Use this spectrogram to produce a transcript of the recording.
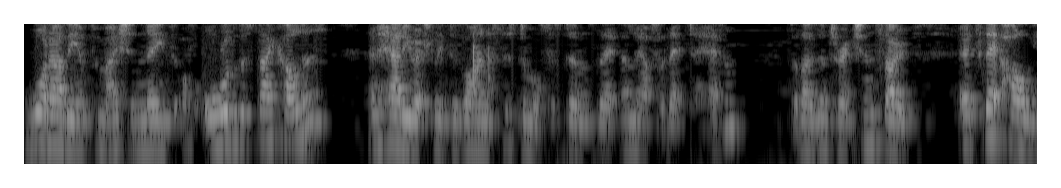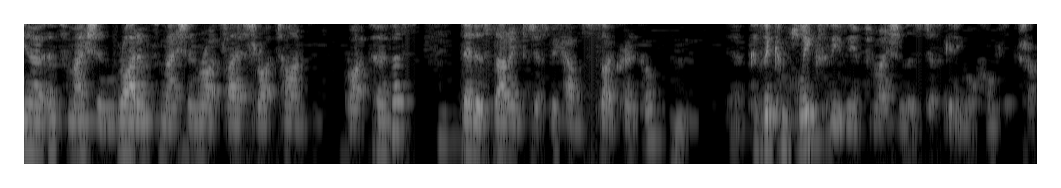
What are the information needs of all of the stakeholders and how do you actually design a system or systems that allow for that to happen for those interactions? So it's that whole, you know, information, right information, right place, right time, right purpose that is starting to just become so critical. Hmm. Because the complexity of the information is just getting more complex, right?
